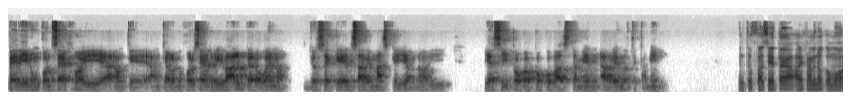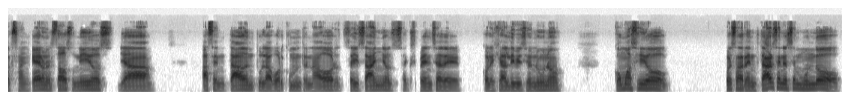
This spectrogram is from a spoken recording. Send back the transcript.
pedir un consejo y aunque, aunque a lo mejor sea el rival, pero bueno, yo sé que él sabe más que yo, ¿no? Y, y así poco a poco vas también abriéndote camino. En tu faceta, Alejandro, como extranjero en Estados Unidos, ya asentado en tu labor como entrenador, seis años, experiencia de colegial División 1. ¿Cómo ha sido, pues, adentrarse en ese mundo?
